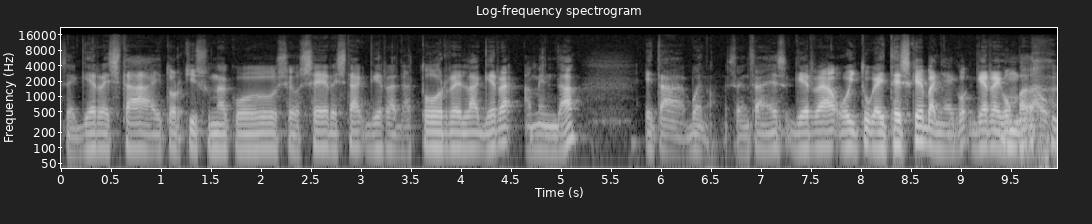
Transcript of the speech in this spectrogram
ze, gerra ez da etorkizunako zeo zer, ez da gerra datorrela, gerra amen da, Eta, bueno, esan ez, gerra ohitu gaitezke, baina ego, gerra egon badago.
